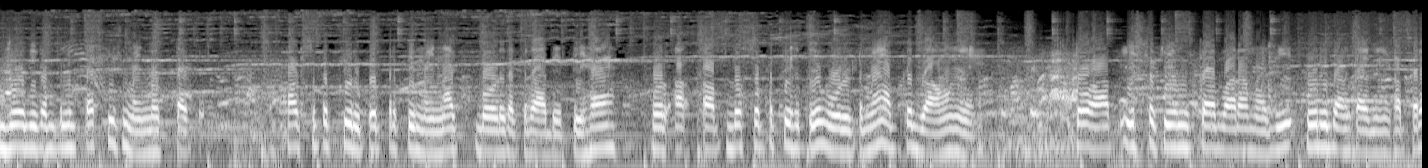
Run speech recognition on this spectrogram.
जो कि कंपनी पच्चीस महीनों तक आठ सौ पच्चीस रुपये प्रति महीना बोर्ड का किराया देती है। और आ, आप दो सौ पच्चीस रुपये वोल्ट में आपके जाओगे तो आप इस स्कीम के बारे में भी पूरी जानकारी देने खातर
